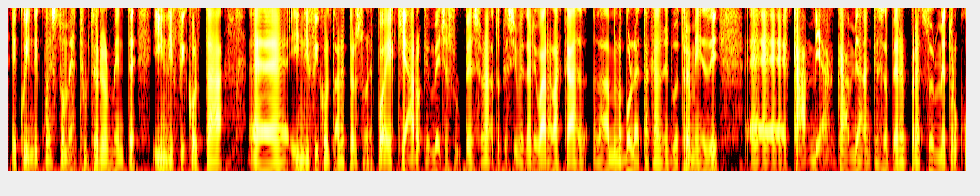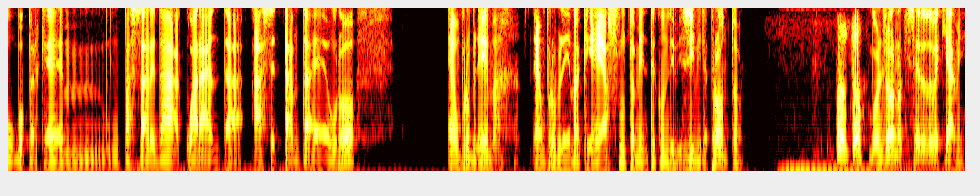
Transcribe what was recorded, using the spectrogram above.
e quindi questo mette ulteriormente in difficoltà, eh, in difficoltà le persone. Poi è chiaro che invece sul pensionato che si vede arrivare la, casa, la, la bolletta a casa in due o tre mesi eh, cambia, cambia anche sapere il prezzo del metro cubo perché mh, mm, passare da 40 a 70 euro è un problema, è un problema che è assolutamente condivisibile. Pronto? Pronto? Buongiorno, chi sei da dove chiami?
